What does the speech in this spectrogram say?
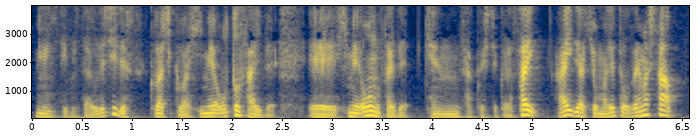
見に来てくれたら嬉しいです。詳しくは姫音祭で、えー、姫音祭で検索してください。はい。では今日もありがとうございました。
